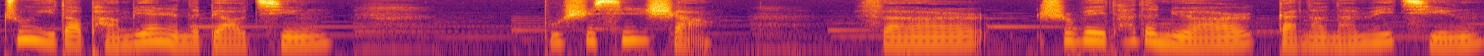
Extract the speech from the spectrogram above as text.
注意到旁边人的表情，不是欣赏，反而是为他的女儿感到难为情。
